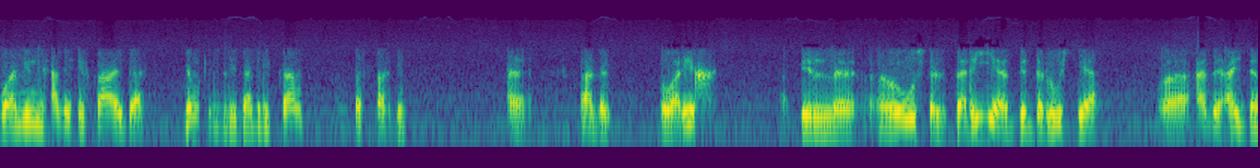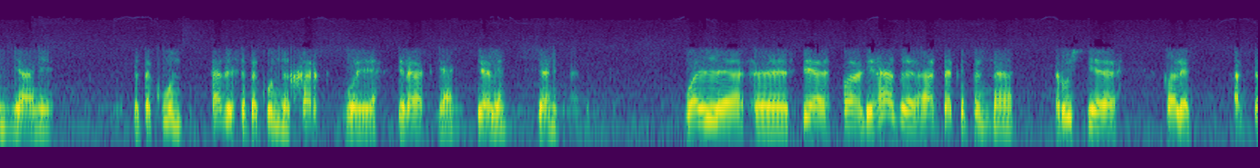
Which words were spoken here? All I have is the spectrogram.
ومن هذه القاعدة يمكن للأمريكان أن تستخدم آه هذا الصواريخ بالرؤوس الذرية ضد روسيا. وهذا أيضا يعني ستكون هذا ستكون خرق واحتراق يعني فعلا من جانب أمريكا. ولهذا أعتقد أن روسيا قالت حتى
